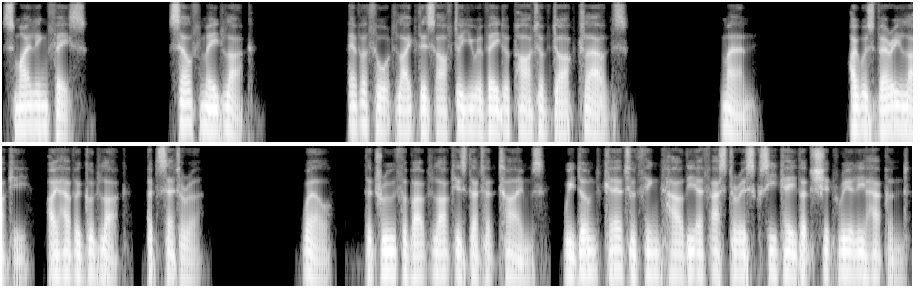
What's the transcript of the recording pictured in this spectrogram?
Smiling face. Self-made luck. Ever thought like this after you evade a part of dark clouds? Man. I was very lucky, I have a good luck, etc. Well, the truth about luck is that at times, we don't care to think how the F asterisk CK that shit really happened.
